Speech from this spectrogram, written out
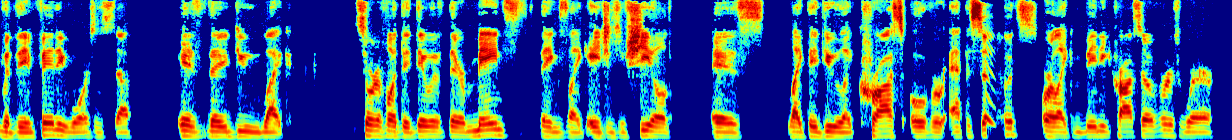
with the Infinity Wars and stuff is they do like sort of what they did with their main things like Agents of Shield is like they do like crossover episodes or like mini crossovers where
